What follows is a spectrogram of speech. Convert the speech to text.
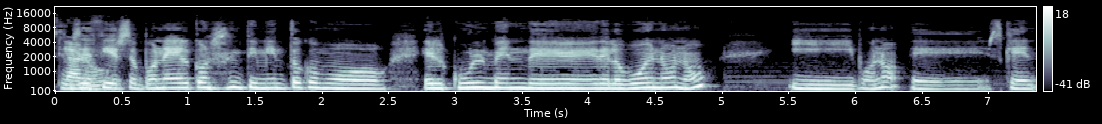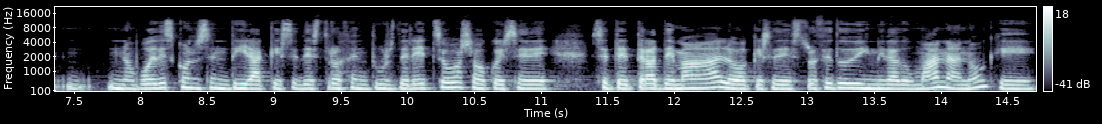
Claro. Es decir, se pone el consentimiento como el culmen de, de lo bueno, ¿no? Y bueno, eh, es que no puedes consentir a que se destrocen tus derechos o que se, se te trate mal o a que se destroce tu dignidad humana, ¿no? Que,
